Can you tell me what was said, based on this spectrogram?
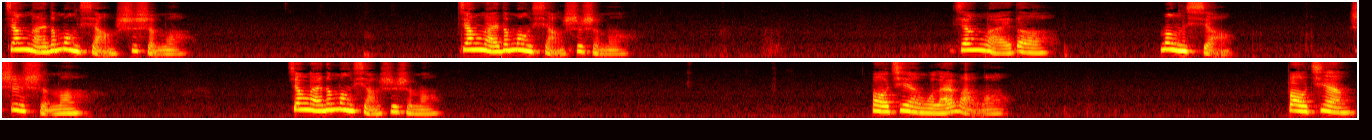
将来的梦想是什么？将来的梦想是什么？将来的梦想是什么？将来的梦想是什么？抱歉，我来晚了。抱歉，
